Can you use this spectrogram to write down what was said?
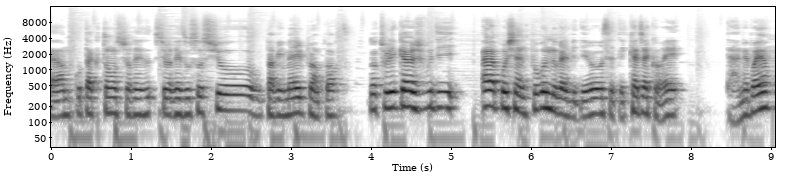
en me contactant sur, sur les réseaux sociaux ou par email, peu importe. Dans tous les cas, je vous dis à la prochaine pour une nouvelle vidéo. C'était Kajakore. Dame voyons.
